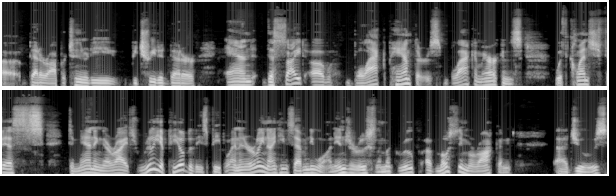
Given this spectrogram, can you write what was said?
uh, better opportunity, be treated better, and the sight of Black Panthers, Black Americans with clenched fists demanding their rights, really appealed to these people. And in early 1971, in Jerusalem, a group of mostly Moroccan uh, Jews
